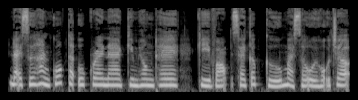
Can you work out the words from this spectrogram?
Đại sứ Hàn Quốc tại Ukraine Kim Hyung Thê kỳ vọng xe cấp cứu mà Seoul hỗ trợ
